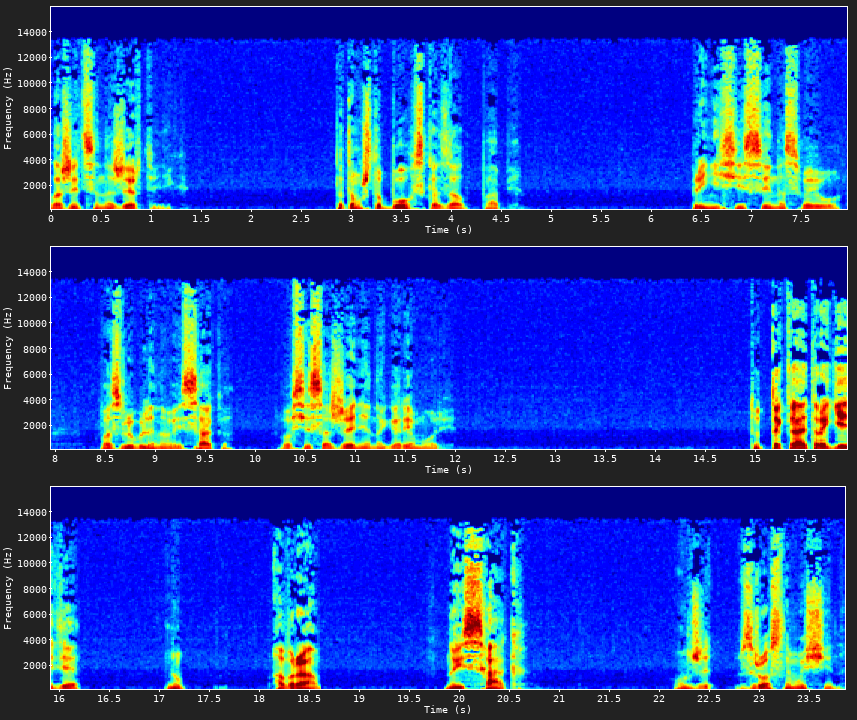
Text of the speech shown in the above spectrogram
ложится на жертвенник, потому что Бог сказал папе, принеси сына своего, возлюбленного Исаака, во всесожжение на горе море. Тут такая трагедия. Ну, Авраам. Но Исаак, он же взрослый мужчина.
